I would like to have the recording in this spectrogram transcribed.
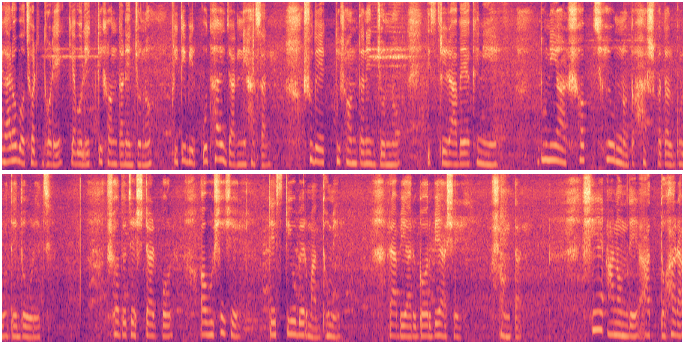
এগারো বছর ধরে কেবল একটি সন্তানের জন্য পৃথিবীর কোথায় যাননি হাসান? শুধু একটি সন্তানের জন্য স্ত্রী রাবেয়াকে নিয়ে দুনিয়ার সবচেয়ে উন্নত হাসপাতালগুলোতে দৌড়েছে। শত চেষ্টার পর অবশেষে টেস্ট টিউবের মাধ্যমে রাবেয়ার গর্বে আসে সন্তান। সে আনন্দে আত্মহারা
